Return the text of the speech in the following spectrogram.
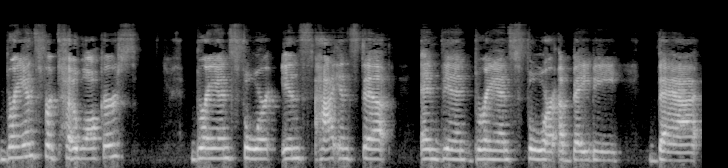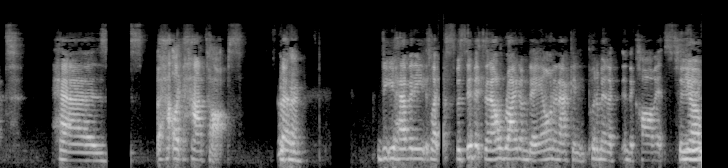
brands for toe walkers brands for in high instep and then brands for a baby that has like high tops. So, Okay. do you have any like specifics? And I'll write them down, and I can put them in the in the comments too. Yeah.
